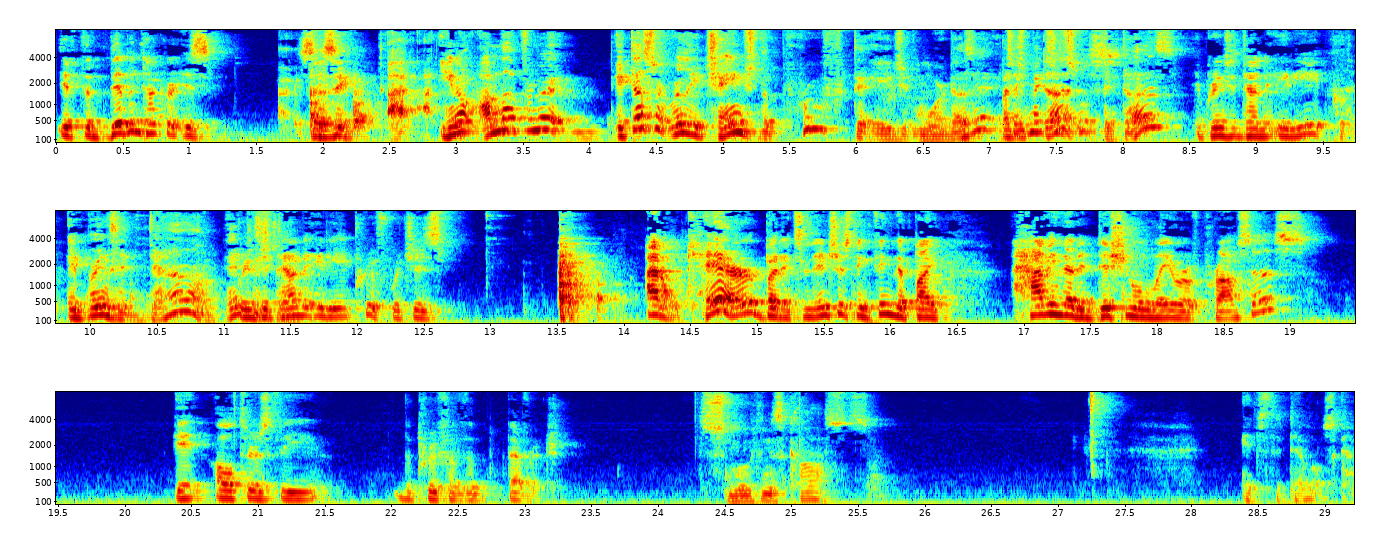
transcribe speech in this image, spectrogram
If the Bib and Tucker is, Does it? I, I- you know, I'm not familiar. It doesn't really change the proof to age it more, does it? It But just it makes does. it. It does. it brings it down to 88 proof. It brings it down. It brings it down to 88 proof, which is, I don't care, but it's an interesting thing that by having that additional layer of process, it alters the the proof of the beverage. Smoothens costs. It's the devil's cut.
